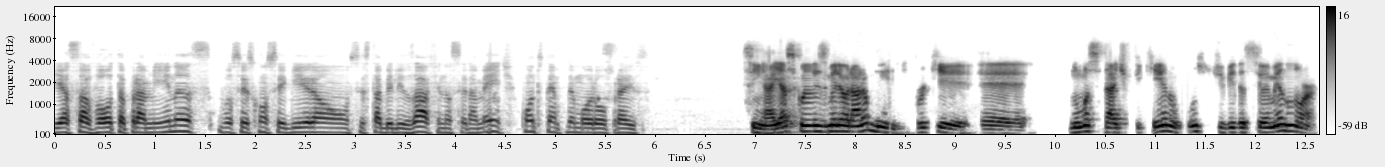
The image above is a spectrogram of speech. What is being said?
E essa volta para Minas, vocês conseguiram se estabilizar financeiramente? Quanto tempo demorou para isso? Sim, aí as coisas melhoraram muito, porque é, numa cidade pequena o custo de vida seu é menor.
